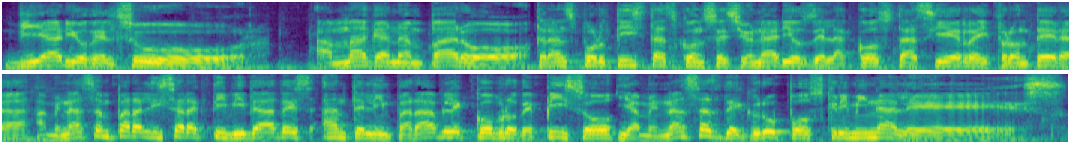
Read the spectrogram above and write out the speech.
Diario del Sur. Amagan amparo. Transportistas concesionarios de la costa, sierra y frontera amenazan paralizar actividades ante el imparable cobro de piso y amenazas de grupos criminales.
